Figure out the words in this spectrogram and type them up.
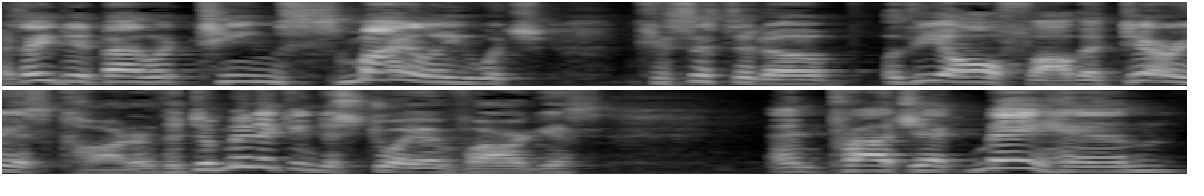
As they did battle with Team Smiley, which consisted of the Allfather, Darius Carter, the Dominican Destroyer Vargas, and Project Mayhem,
